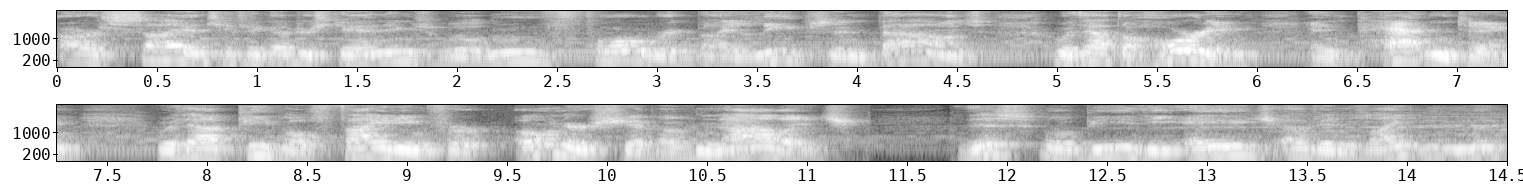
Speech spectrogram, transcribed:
Our scientific understandings will move forward by leaps and bounds without the hoarding and patenting, without people fighting for ownership of knowledge. This will be the age of enlightenment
